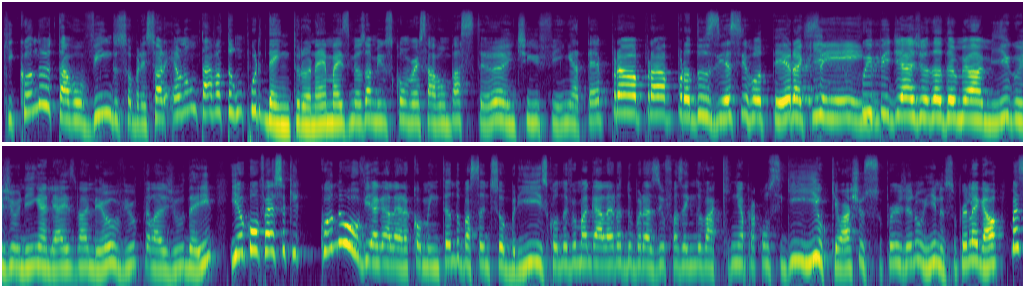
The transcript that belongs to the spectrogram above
que quando eu tava ouvindo sobre a história, eu não tava tão por dentro, né? Mas meus amigos conversavam bastante, enfim, até pra, pra produzir esse roteiro aqui. Sim. Fui pedir ajuda do meu amigo, Juninho, aliás, valeu, viu, pela ajuda aí. E eu confesso que quando eu ouvi a galera comentando bastante sobre isso, quando eu vi uma galera do Brasil fazendo vaquinha para conseguir ir, o que eu acho super genuíno, super legal, mas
